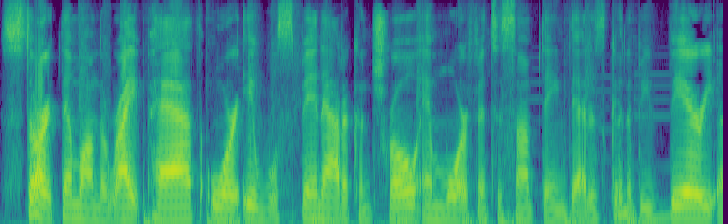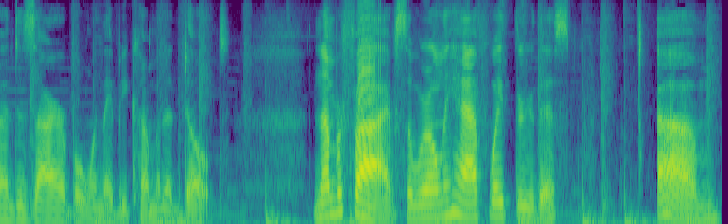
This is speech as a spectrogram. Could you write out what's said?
start them on the right path, or it will spin out of control and morph into something that is going to be very undesirable when they become an adult. Number five, so we're only halfway through this. Um,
